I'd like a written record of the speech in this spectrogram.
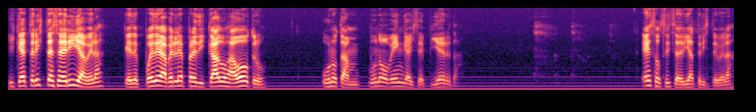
Y qué triste sería, ¿verdad? Que después de haberle predicado a otro, uno, uno venga y se pierda. Eso sí sería triste, ¿verdad?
